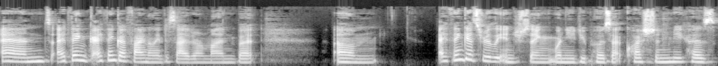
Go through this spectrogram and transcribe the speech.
and I think I think I finally decided on mine, but um, I think it's really interesting when you do pose that question because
